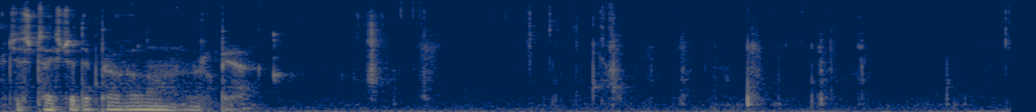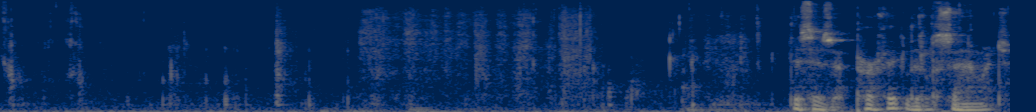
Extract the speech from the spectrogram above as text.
I just tasted the provolone a little bit. This is a perfect little sandwich.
